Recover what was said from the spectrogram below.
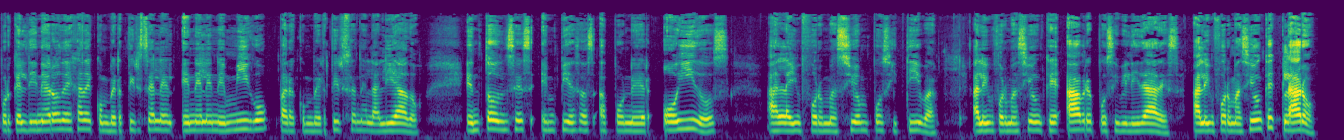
porque el dinero deja de convertirse en el enemigo para convertirse en el aliado. Entonces empiezas a poner oídos a la información positiva, a la información que abre posibilidades, a la información que, claro,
